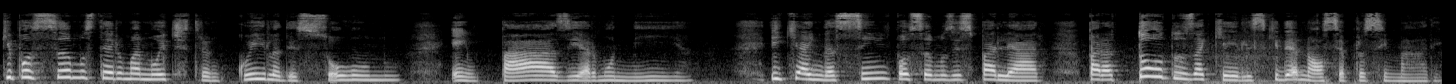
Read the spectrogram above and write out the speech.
que possamos ter uma noite tranquila de sono, em paz e harmonia, e que ainda assim possamos espalhar para todos aqueles que de nós se aproximarem.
